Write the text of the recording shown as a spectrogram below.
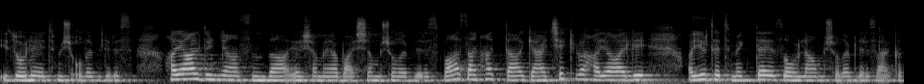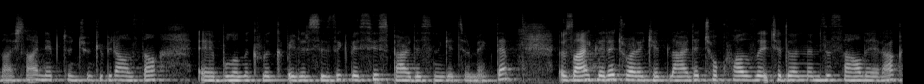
izole etmiş olabiliriz. Hayal dünyasında yaşamaya başlamış olabiliriz. Bazen hatta gerçek ve hayali ayırt etmekte zorlanmış olabiliriz arkadaşlar. Neptün çünkü biraz da e, bulanıklık, belirsizlik ve sis perdesini getirmekte. Özellikle retro hareketlerde çok fazla içe dönmemizi sağlayarak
